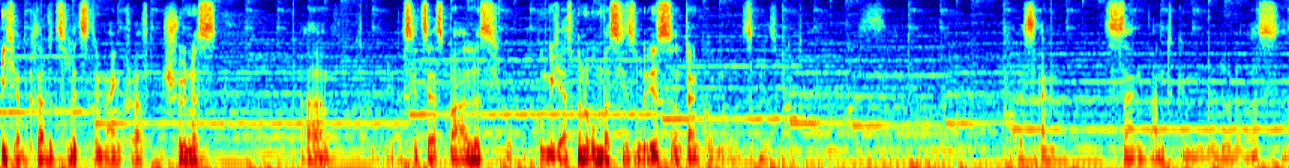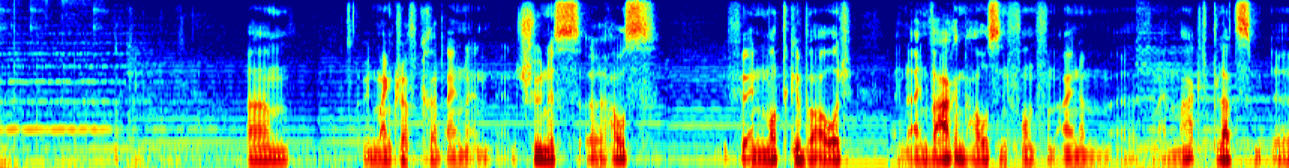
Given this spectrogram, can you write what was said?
Ich habe gerade zuletzt in Minecraft ein schönes. Äh, das jetzt erstmal alles. Ich gucke guck mich erstmal nur um, was hier so ist und dann gucken wir uns alles mit an. Da ist ein. Ist das ein Wandgemälde oder was? Okay. Ähm, in Minecraft gerade ein, ein, ein, schönes äh, Haus für einen Mod gebaut. Ein, ein Warenhaus in Form von einem, äh, von einem Marktplatz äh,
